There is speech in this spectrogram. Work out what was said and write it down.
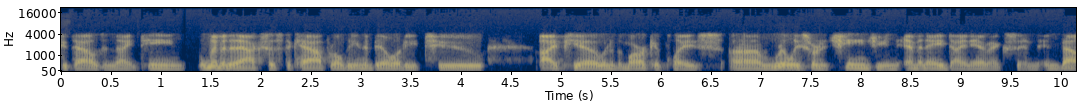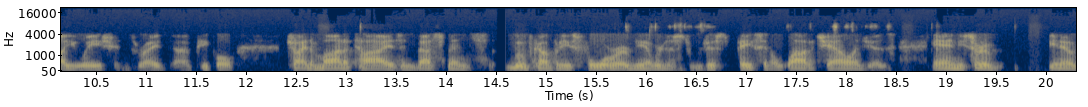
2019, limited access to capital, the inability to IPO into the marketplace, uh, really sort of changing M&A dynamics and, and valuations, right? Uh, people trying to monetize investments, move companies forward. You know, we're just we're just facing a lot of challenges, and you sort of you know,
